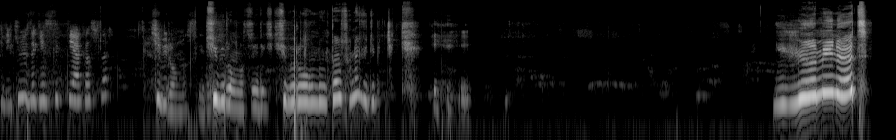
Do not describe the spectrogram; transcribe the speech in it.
Hadi ikimiz de kestik diye arkadaşlar. 2-1 olması gerek. Kibir olması gerek. Kibir olduktan sonra video bitecek. Yemin et.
